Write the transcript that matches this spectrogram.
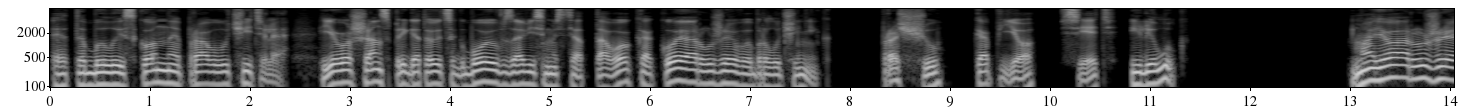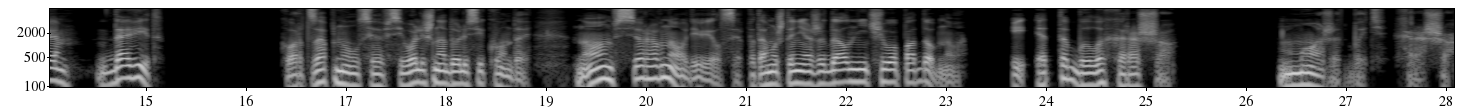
Это было исконное право учителя, его шанс приготовиться к бою в зависимости от того, какое оружие выбрал ученик. Прощу, копье, сеть или лук. «Мое оружие — Давид». Корт запнулся всего лишь на долю секунды, но он все равно удивился, потому что не ожидал ничего подобного. И это было хорошо. Может быть, хорошо.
